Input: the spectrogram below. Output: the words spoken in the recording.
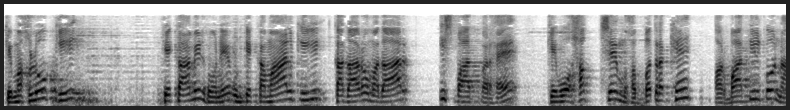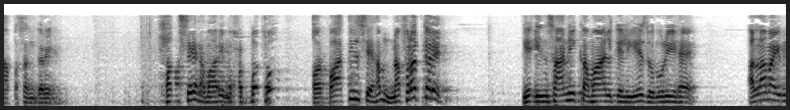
کہ مخلوق کی، کے کامل ہونے، ان کے کمال کی قدار و مدار اس بات پر ہے کہ وہ حق سے محبت رکھیں اور باطل کو ناپسند کریں۔ حق سے ہماری محبت ہو اور باطل سے ہم نفرت کریں۔ یہ انسانی کمال کے لیے ضروری ہے۔ علامہ ابن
